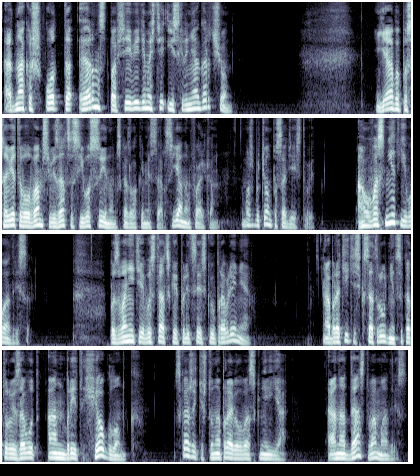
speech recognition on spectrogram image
Однако ж Отто Эрнст, по всей видимости, искренне огорчен. «Я бы посоветовал вам связаться с его сыном», — сказал комиссар, — «с Яном Фальком. Может быть, он посодействует». «А у вас нет его адреса?» «Позвоните в Истатское полицейское управление, обратитесь к сотруднице, которую зовут Анбрид Хёглунг, скажите, что направил вас к ней я. Она даст вам адрес».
